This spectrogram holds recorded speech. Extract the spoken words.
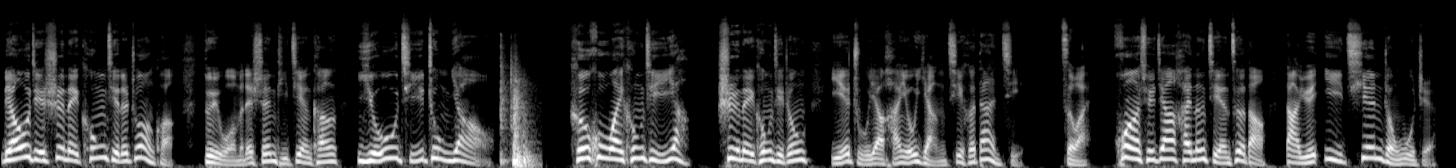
了解室内空气的状况，对我们的身体健康尤其重要。和户外空气一样，室内空气中也主要含有氧气和氮气。此外，化学家还能检测到大约一千种物质。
